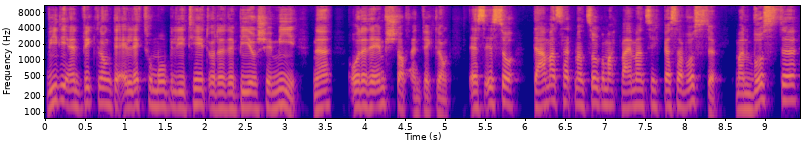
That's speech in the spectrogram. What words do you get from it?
wie die Entwicklung der Elektromobilität oder der Biochemie ne? oder der Impfstoffentwicklung es ist so, damals hat man es so gemacht, weil man es sich besser wusste. Man wusste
